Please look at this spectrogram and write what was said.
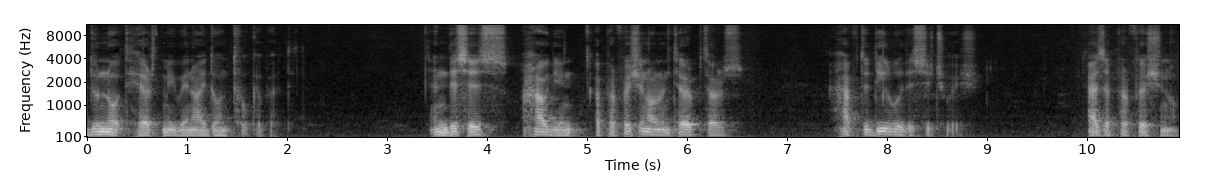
Do not hurt me when I don't talk about it. And this is how the a professional interpreters have to deal with the situation as a professional.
